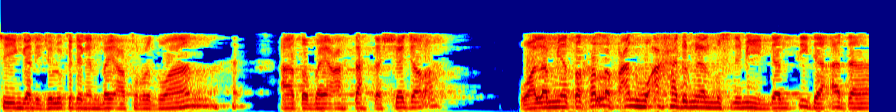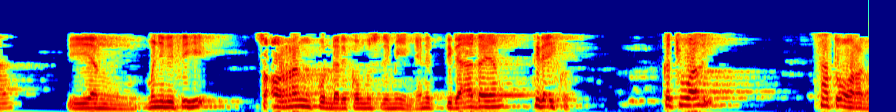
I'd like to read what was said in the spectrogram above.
Sehingga dijuluki dengan bayatul ridwan. Atau bayat tahta syajarah. Walam yatakhallaf anhu ahadun minal muslimin. Dan tidak ada yang menyelisihi seorang pun dari kaum muslimin. Ini tidak ada yang tidak ikut. Kecuali satu orang.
